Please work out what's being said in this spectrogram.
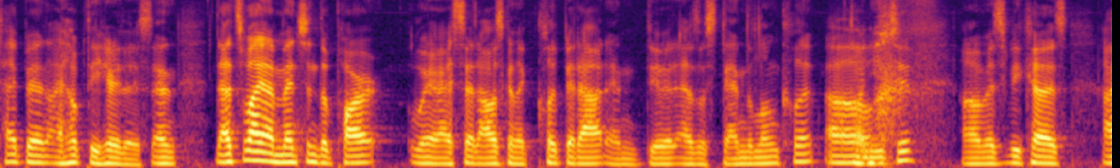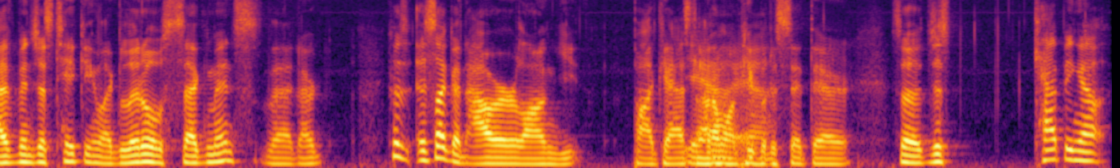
type in. I hope they hear this, and that's why I mentioned the part where I said I was gonna clip it out and do it as a standalone clip on Oh. YouTube. Um, it's because I've been just taking like little segments that are because it's like an hour long podcast. and I don't Yeah, want people to sit there. So just capping out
